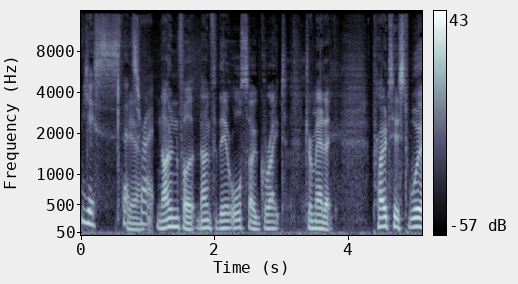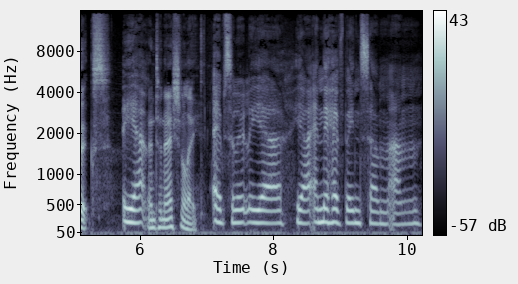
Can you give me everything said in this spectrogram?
Yes, that's yeah. right. Known for known for their also great dramatic protest works yeah. internationally. Absolutely, yeah. Yeah, and there have been some um,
